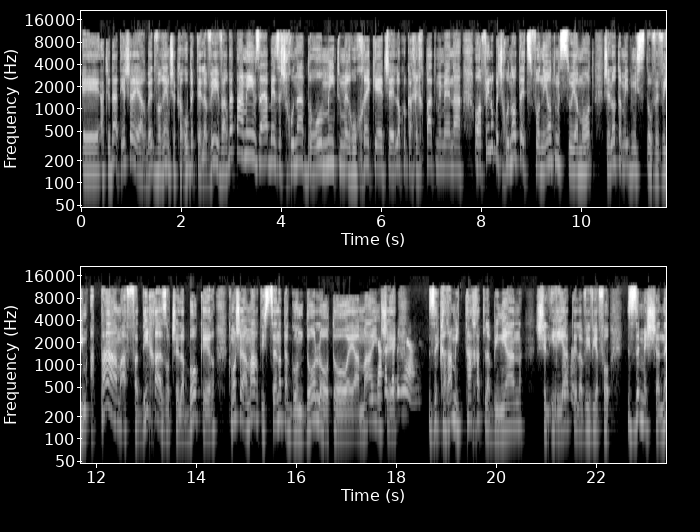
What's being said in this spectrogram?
Uh, את יודעת, יש אה, הרבה דברים שקרו בתל אביב, והרבה פעמים זה היה באיזה שכונה דרומית מרוחקת שלא כל כך אכפת ממנה, או אפילו בשכונות אה, צפוניות מסוימות שלא תמיד מסתובבים. הפעם, הפדיחה הזאת של הבוקר, כמו שאמרתי, סצנת הגונדולות או uh, המים ש... זה קרה מתחת לבניין של עיריית תל אביב-יפו. זה משנה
